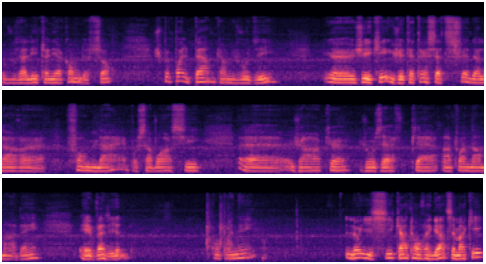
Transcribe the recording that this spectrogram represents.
vous allez tenir compte de ça. Je ne peux pas le perdre, comme je vous dis. Euh, j'ai écrit que j'étais très satisfait de leur euh, formulaire pour savoir si Jacques, Joseph, Pierre, Antoine Normandin est valide. Vous comprenez? Là, ici, quand on regarde, c'est marqué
